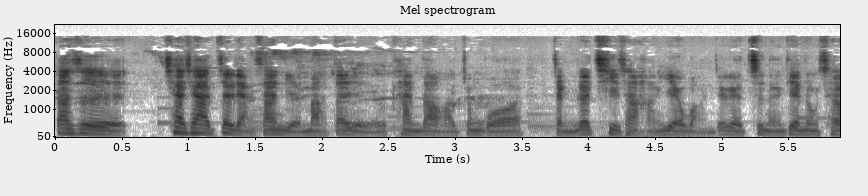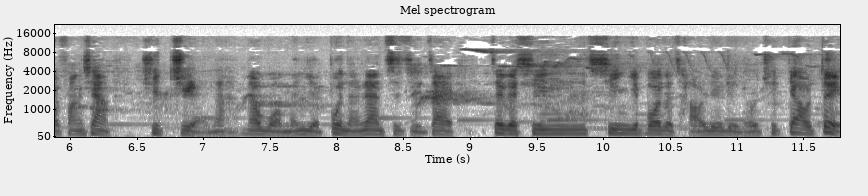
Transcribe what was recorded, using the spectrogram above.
但是。恰恰这两三年吧，大家也都看到哈，中国整个汽车行业往这个智能电动车方向去卷啊，那我们也不能让自己在这个新新一波的潮流里头去掉队，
